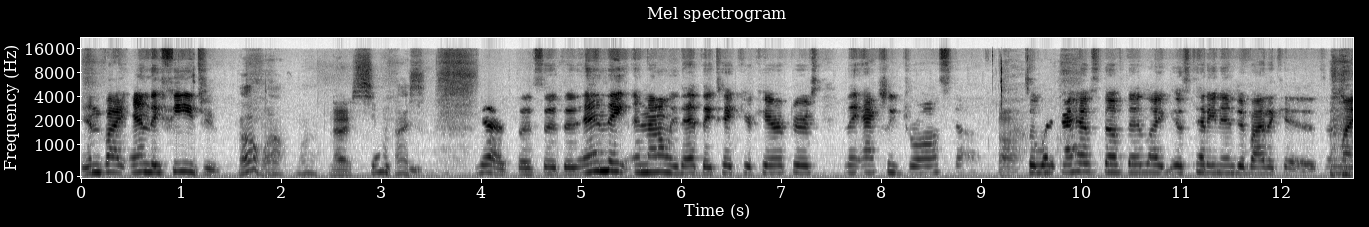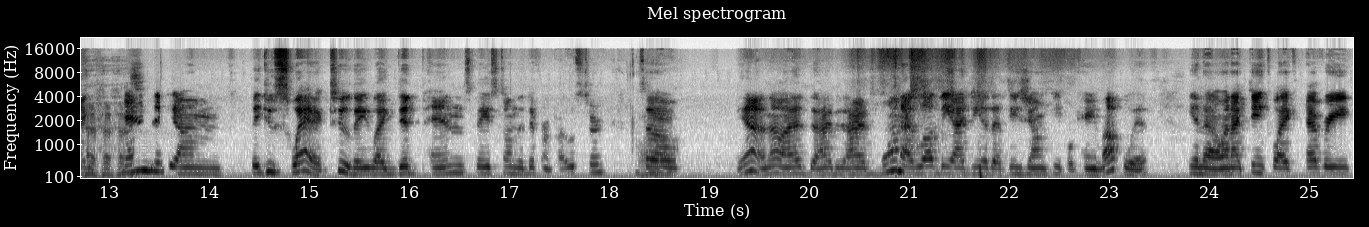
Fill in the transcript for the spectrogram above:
invite and they feed you. Oh wow, wow. nice, yes. nice. Yes, so, so the, and they and not only that, they take your characters, they actually draw stuff. Oh. So like I have stuff that like is Teddy Ninja by the kids, and like and they um they do swag too. They like did pins based on the different poster. Wow. So yeah, no, I, I, I, one, I love the idea that these young people came up with, you know, and I think like every,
